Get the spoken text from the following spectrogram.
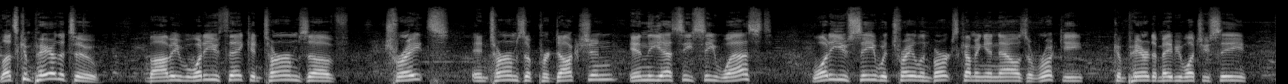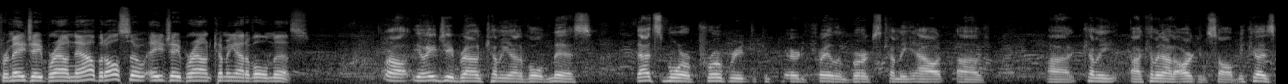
let's compare the two. Bobby, what do you think in terms of traits, in terms of production in the SEC West? What do you see with Treylon Burks coming in now as a rookie compared to maybe what you see from A.J. Brown now, but also A.J. Brown coming out of Ole Miss? Well, you know, A.J. Brown coming out of Ole Miss, that's more appropriate to compare to Treylon Burks coming out of uh, coming uh, coming out of Arkansas because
